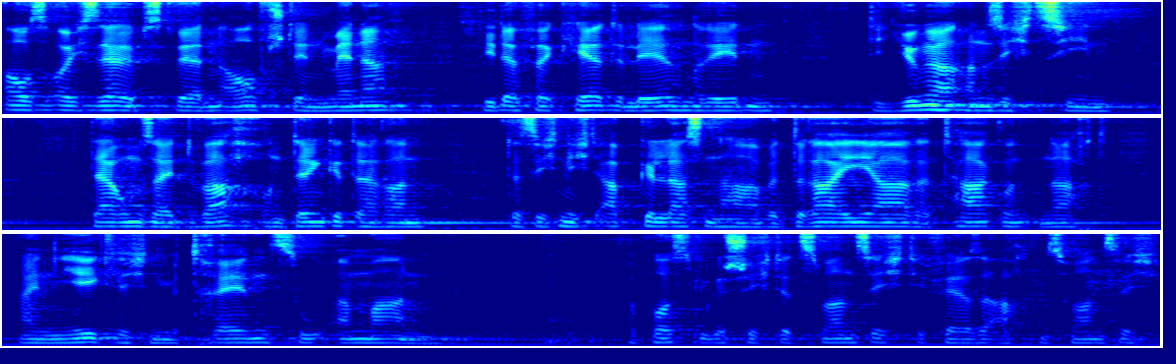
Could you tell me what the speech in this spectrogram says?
aus euch selbst werden aufstehen Männer, die der verkehrte Lehren reden, die Jünger an sich ziehen. Darum seid wach und denket daran, dass ich nicht abgelassen habe, drei Jahre, Tag und Nacht, einen jeglichen mit Tränen zu ermahnen. Apostelgeschichte 20, die Verse 28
